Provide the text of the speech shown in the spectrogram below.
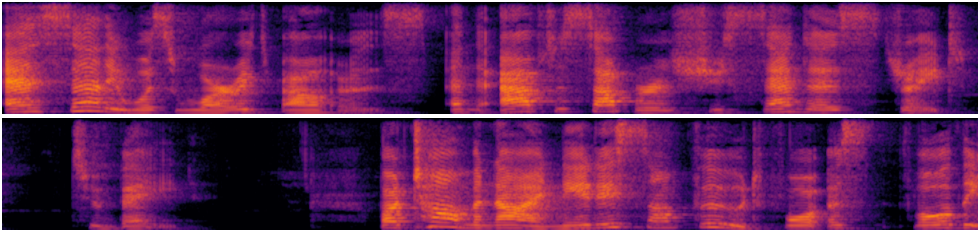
Aunt Sally was worried about us, and after supper she sent us straight to bed. But Tom and I needed some food for us for the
